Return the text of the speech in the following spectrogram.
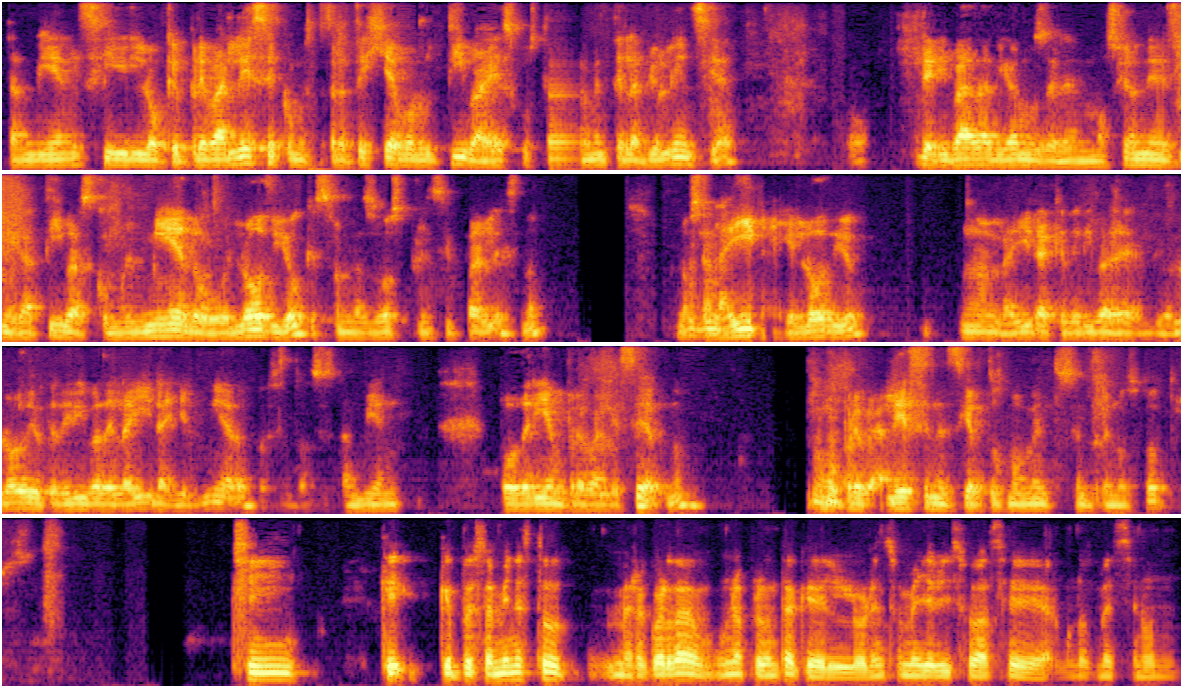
también si lo que prevalece como estrategia evolutiva es justamente la violencia, derivada, digamos, de las emociones negativas como el miedo o el odio, que son las dos principales, ¿no? O sea, la ira y el odio, ¿no? La ira que deriva del odio que deriva de la ira y el miedo, pues entonces también podrían prevalecer, ¿no? Como prevalecen en ciertos momentos entre nosotros. Sí, que, que, pues también esto me recuerda una pregunta que Lorenzo Meyer hizo hace algunos meses en, un,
